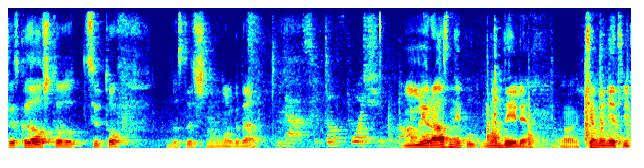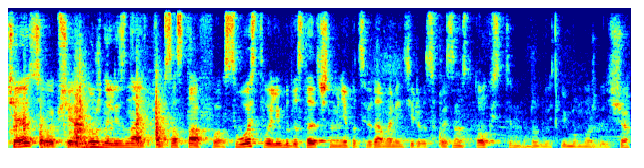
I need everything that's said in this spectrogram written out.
Ты сказал, что цветов достаточно много, да? Да, цветов очень много. И разные модели. Чем они отличаются вообще? Нужно ли знать там, состав свойства, либо достаточно мне по цветам ориентироваться? По износостойкости, может быть, либо, может быть, еще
